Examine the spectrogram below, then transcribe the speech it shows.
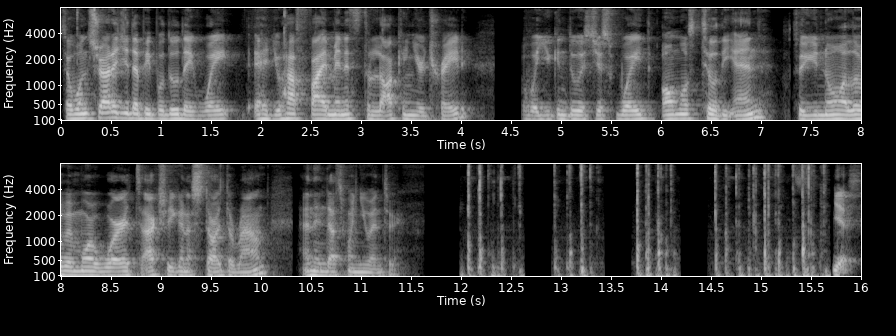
So one strategy that people do, they wait, eh, you have five minutes to lock in your trade. What you can do is just wait almost till the end. So you know a little bit more where it's actually going to start the round. And then that's when you enter. Yes.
